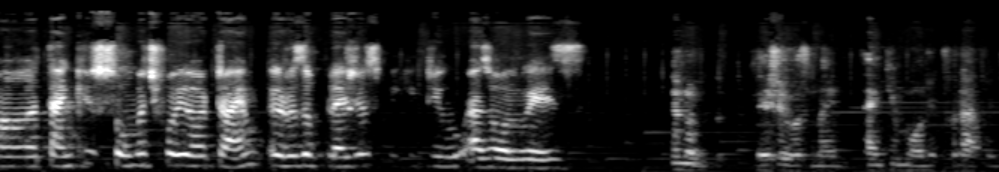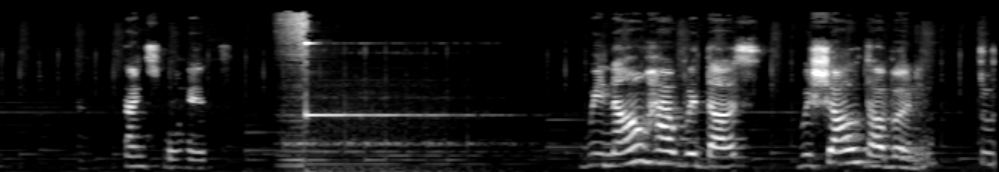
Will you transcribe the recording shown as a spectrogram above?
Uh, thank you so much for your time. It was a pleasure speaking to you as always. No, no, the pleasure was mine. Thank you, Maulik, for having me. Thanks, Mohit. We now have with us Vishal Dhawan to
